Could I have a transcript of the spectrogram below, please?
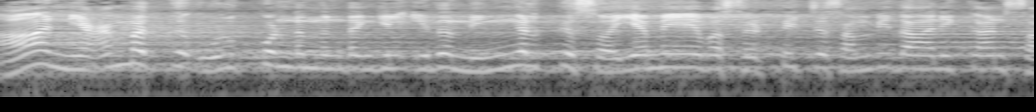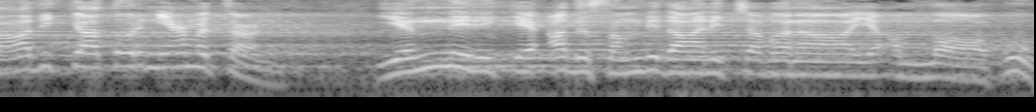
ആ ഞാമത്ത് ഉൾക്കൊണ്ടെന്നുണ്ടെങ്കിൽ ഇത് നിങ്ങൾക്ക് സ്വയമേവ സൃഷ്ടിച്ച് സംവിധാനിക്കാൻ സാധിക്കാത്ത ഒരു ഞാമത്താണ്. എന്നിരിക്കെ അത് സംവിധാനിച്ചവനായ അള്ളാഹു.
